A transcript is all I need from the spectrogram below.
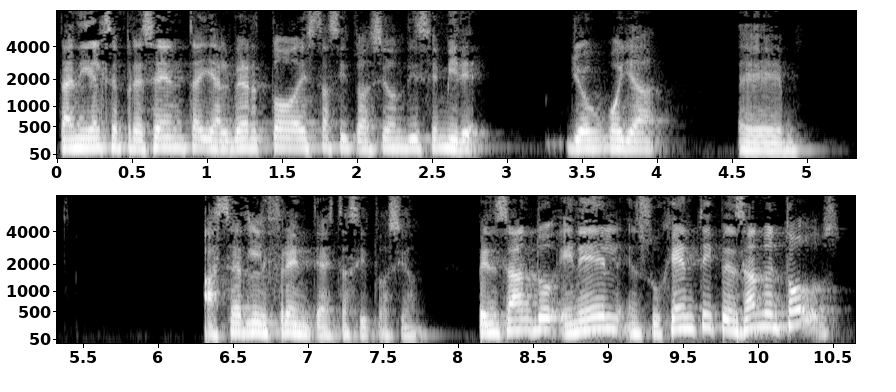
Daniel se presenta y al ver toda esta situación dice, mire, yo voy a eh, hacerle frente a esta situación, pensando en él, en su gente y pensando en todos,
